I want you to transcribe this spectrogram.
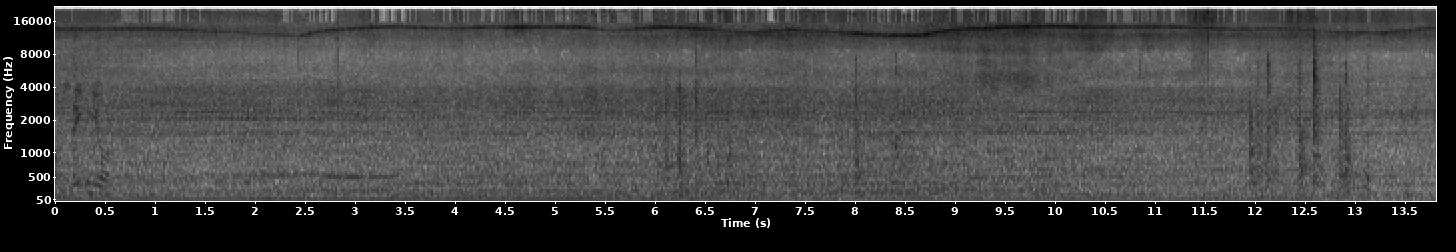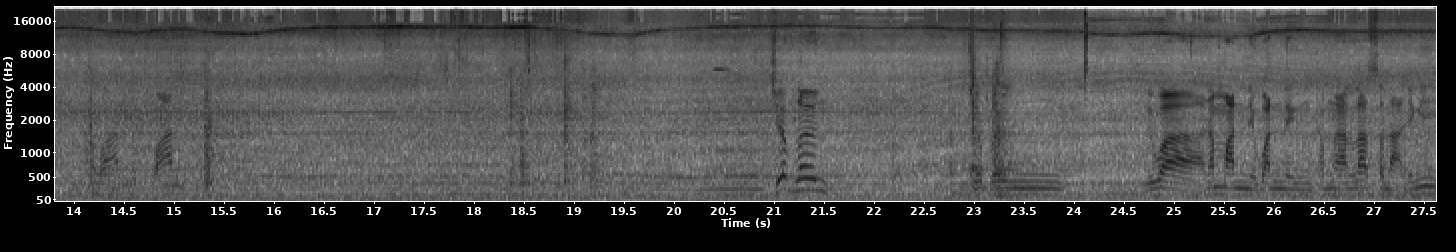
ก็ต้องพลิกอยู่หวานครับหวานเชื้อเพลิง เชื้อเพลิง หรือว่าน้ำมันเนี่ยวันหนึ่งทำงานลักษณะอย่างนี้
